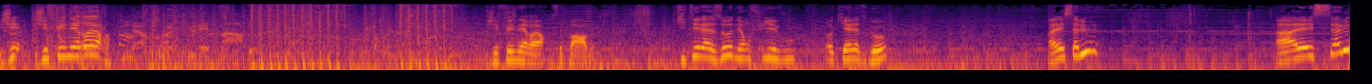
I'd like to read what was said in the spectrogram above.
J'ai j'ai fait une erreur J'ai fait une erreur, c'est pas grave. Quittez la zone et enfuyez-vous. Ok, let's go. Allez, salut Allez, salut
